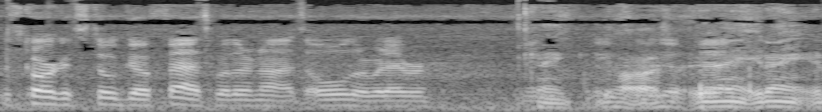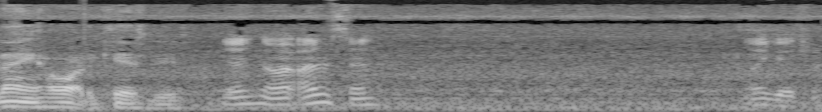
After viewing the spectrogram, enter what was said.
This car could still go fast, whether or not it's old or whatever. It it, hard, it, ain't, it, ain't, it ain't hard to catch this. Yeah, no, I understand. I get you.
